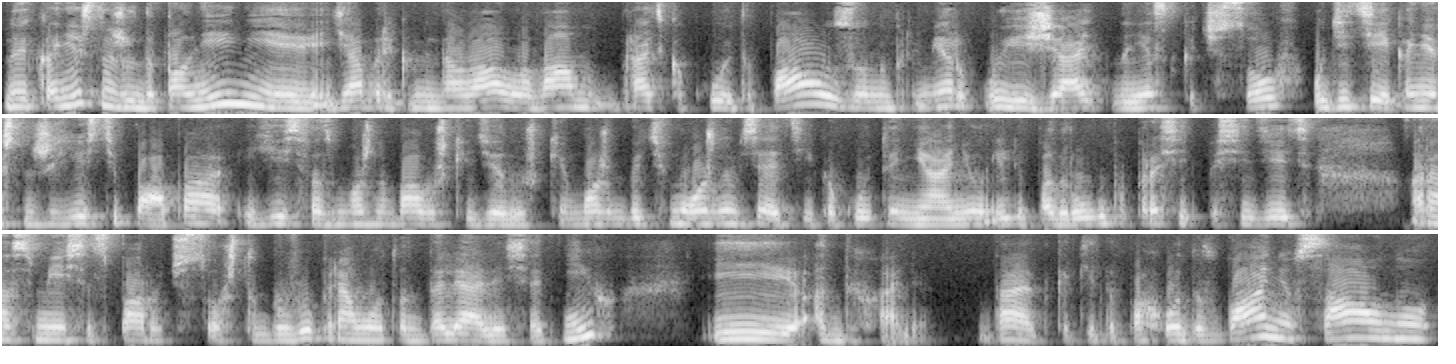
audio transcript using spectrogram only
Ну и, конечно же, в дополнение я бы рекомендовала вам брать какую-то паузу, например, уезжать на несколько часов. У детей, конечно же, есть и папа, есть, возможно, бабушки, дедушки. Может быть, можно взять и какую-то няню или подругу попросить посидеть раз в месяц пару часов, чтобы вы прям вот отдалялись от них и отдыхали. Да, это какие-то походы в баню, в сауну,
